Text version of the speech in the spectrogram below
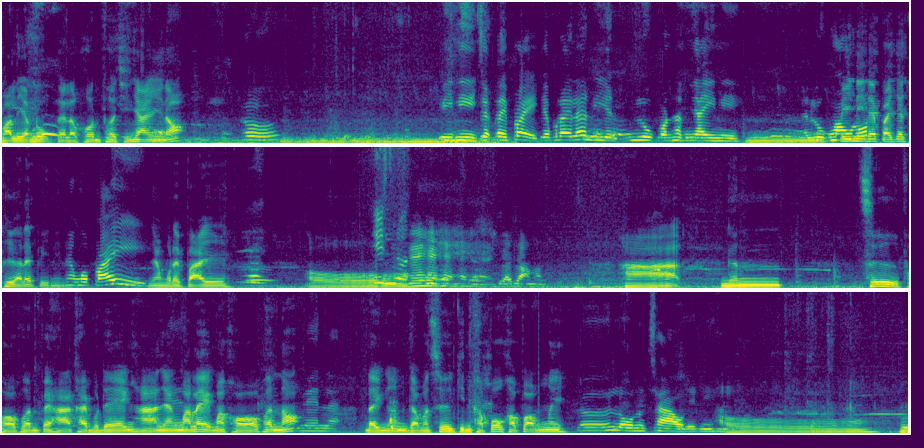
มาเลี้ยงลูกแต่ละคนเพื่อชิ้นใหญ่เนาะเออปีนี้จะได้ไปจะบ่ได้แล้วนี่ลูกบอลทันใหญ่นี่ อืมลูกเมารถปีนี้ได้ไปจะเถื่อได้ปีนี้ยันะงบ่ไปยังไม่ได้ไปโอ้อย่าอย่ามันหาเงิน ซื้อพอเพิ่นไปหาไข่มดแดงหาหยังมาแลกมาขอเพิ่นเนาะแม่นแหละได้เงินกลับมาซื้อกินข้าวโป๊กข้าวปองนี่เออโลนึงเช้าเดี๋ยวนี้ค่ะโอ้โล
